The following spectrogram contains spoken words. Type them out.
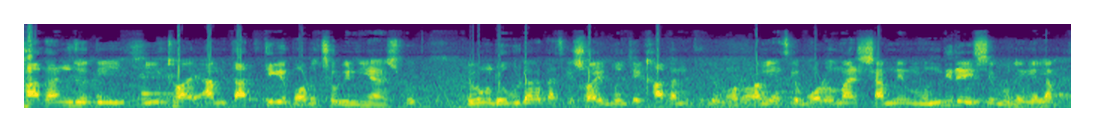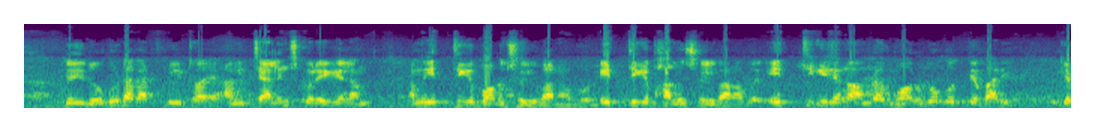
খাদান যদি হিট হয়, আমি তার থেকে বড় ছবি নিয়ে আসব। এবং রঘু ডাকাত আজকে সবাই বলছে, খাদান থেকে বড়। আমি আজকে বড় মায়ের সামনে মন্দিরে এসে বলে গেলাম, যদি রঘু ডাকাত হিট হয়, আমি চ্যালেঞ্জ করে গেলাম, আমি এর থেকে বড় ছবি বানাবো এর থেকে ভালো ছবি বানাবো এর থেকে যেন আমরা গর্ব করতে পারি যে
